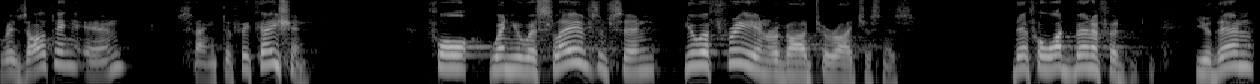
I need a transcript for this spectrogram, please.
resulting in sanctification. For when you were slaves of sin, you were free in regard to righteousness. Therefore, what benefit? You then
